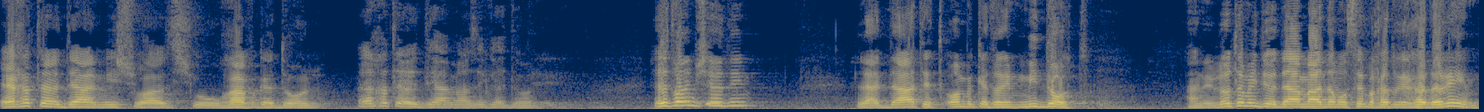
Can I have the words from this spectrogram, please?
איך אתה יודע על מישהו אז שהוא רב גדול? איך אתה יודע מה זה גדול? יש דברים שיודעים. לדעת את עומק הדברים, מידות. אני לא תמיד יודע מה אדם עושה בחדרי חדרים,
